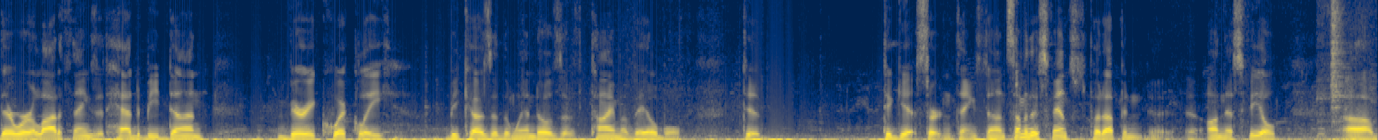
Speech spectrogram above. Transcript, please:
there were a lot of things that had to be done very quickly because of the windows of time available to to get certain things done. Some of this fence was put up in uh, on this field um,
